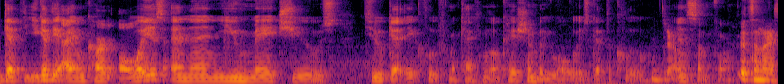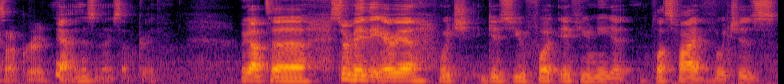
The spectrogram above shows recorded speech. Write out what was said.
get the, you get the item card always, and then you may choose to get a clue from a connecting location, but you always get the clue Yeah. in some form. It's a nice upgrade. Yeah, it is a nice upgrade. We got to survey the area, which gives you foot if you need it, plus five, which is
